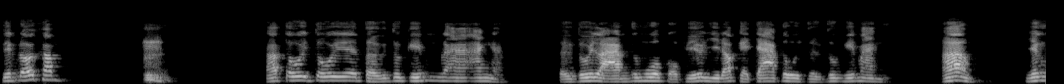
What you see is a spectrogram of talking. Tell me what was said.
Tuyệt đối không đó tôi tôi ờ, tự tôi kiếm ăn à. Từ tôi làm tôi mua cổ phiếu gì đó kẻ cha tôi từ tôi kiếm ăn à, nhưng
